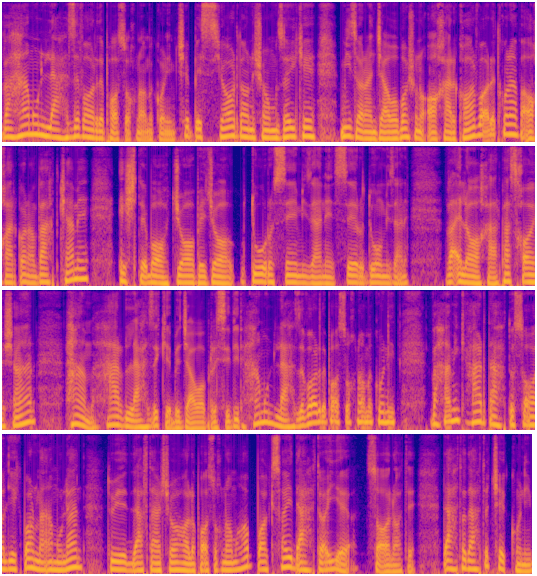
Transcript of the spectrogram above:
و همون لحظه وارد پاسخ نامه کنیم. چه بسیار دانش آموزایی که می‌ذارن جواباشون آخر کار وارد کنن و آخر کارم وقت کمه اشتباه جا به جا دو رو سه می‌زنه سه رو دو می‌زنه و الی آخر. پس خواهشن هم هر لحظه که به جواب رسیدید همون لحظه وارد پاسخنامه کنید و همین که هر ده تا سوال یک بار معمولا توی دفترچه ها حالا پاسخنامه ها box های ده تایی سوالاته. ده تا ده تا چک کنیم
